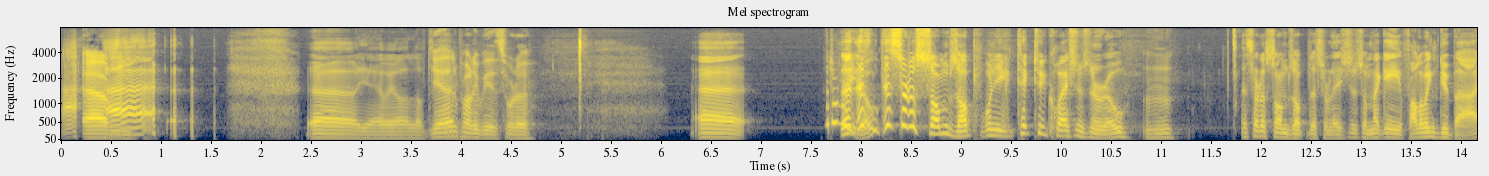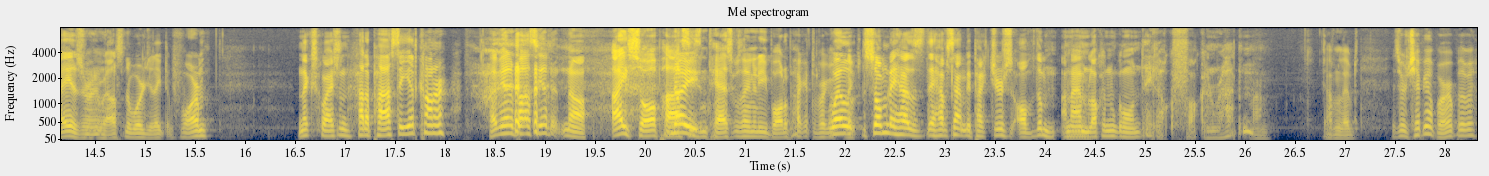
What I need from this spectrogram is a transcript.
um, Uh, yeah, we all love. yeah, that'd probably be the sort of. Uh, I don't really this, know. this sort of sums up when you take two questions in a row. Mm-hmm. This sort of sums up this relationship. So, Mickey, following Dubai, is there anywhere mm-hmm. else in the world you'd like to perform? Next question: Had a pasta yet, Connor? Have you had a pass yet? No. I saw pasties in Tesco's. I nearly bought a packet to bring. Well, somebody has. They have sent me pictures of them, and I'm mm. looking, them, going, they look fucking rotten. Man, you haven't lived. Is there a chippy up there, by the way?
